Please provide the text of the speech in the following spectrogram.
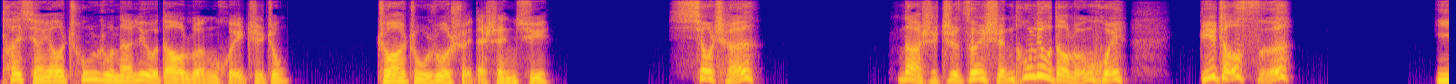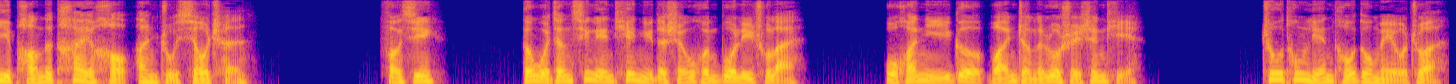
他想要冲入那六道轮回之中，抓住弱水的身躯。萧晨，那是至尊神通六道轮回，别找死！一旁的太昊按住萧晨，放心。等我将青莲天女的神魂剥离出来，我还你一个完整的弱水身体。周通连头都没有转，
